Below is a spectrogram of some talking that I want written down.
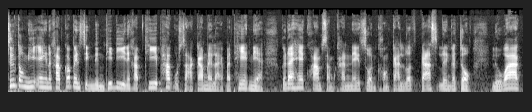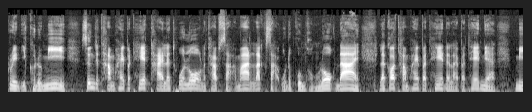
ซึ่งตรงนี้เองนะครับก็เป็นสิ่งหนึ่งที่ดีนะครับที่ภาคอุตสาหกรรมหลาย ๆ ประเทศเนี่ยก็ได้ให้ความสำคัญในส่วนของการลดก๊าซเรือนกระจก หรือว่า Green Economy ซึ่งจะทำให้ประเทศไทยและทั่วโลกนะครับสามารถรักษาอุณหภูมิของโลกได้ แล้วก็ทำให้ประเทศหลาย ๆ ประเทศเนี่ยมี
